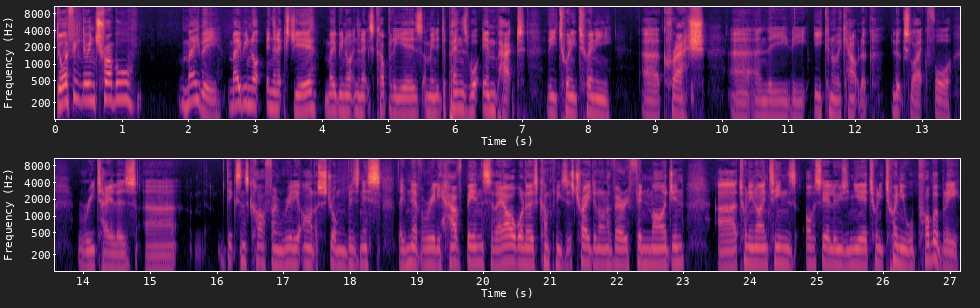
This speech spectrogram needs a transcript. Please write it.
do I think they're in trouble? Maybe, maybe not in the next year, maybe not in the next couple of years. I mean, it depends what impact the 2020 uh, crash uh, and the the economic outlook looks like for retailers. Uh, Dixon's Carphone really aren't a strong business. They've never really have been, so they are one of those companies that's trading on a very thin margin. Uh, 2019's obviously a losing year. 2020 will probably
